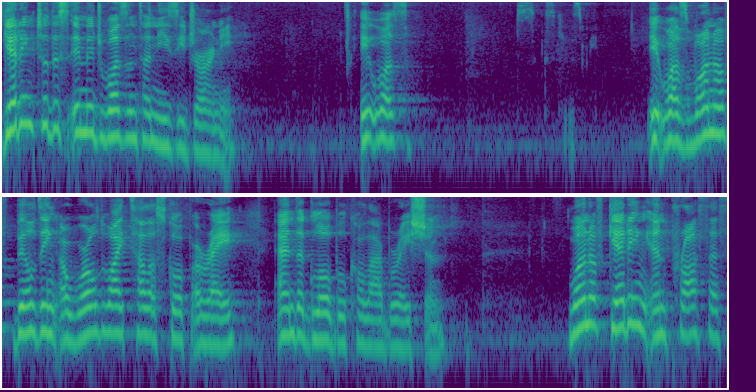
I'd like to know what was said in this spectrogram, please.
Getting to this image wasn't an easy journey. It was, excuse me, it was one of building a worldwide telescope array and a global collaboration. One of getting and process,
